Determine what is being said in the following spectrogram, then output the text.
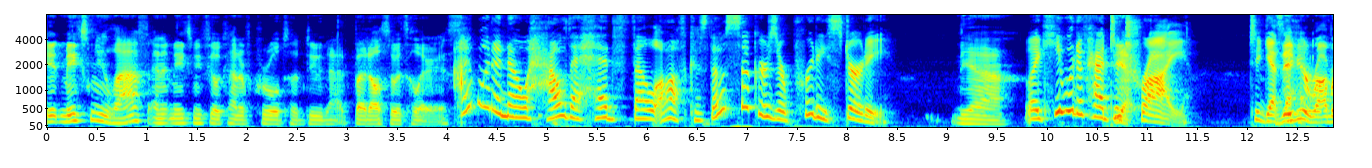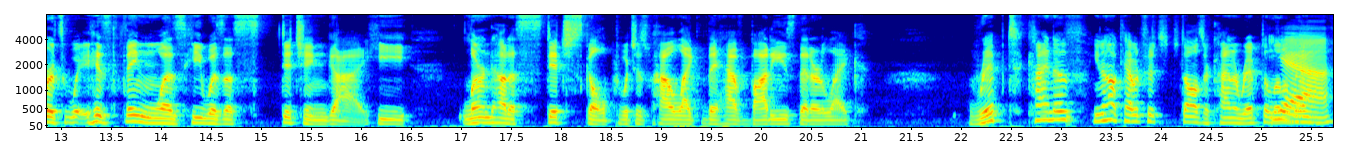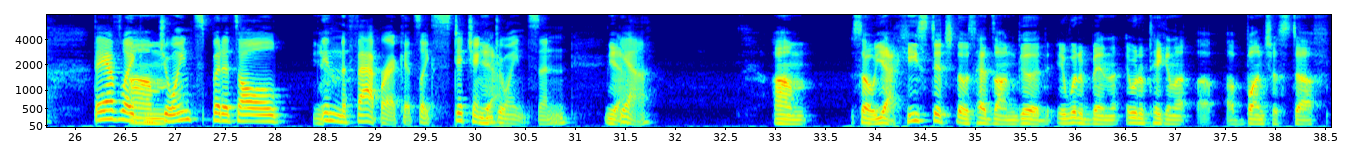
It makes me laugh, and it makes me feel kind of cruel to do that, but also it's hilarious. I want to know how the head fell off because those suckers are pretty sturdy. yeah. Like he would have had to Yeah. try to get Xavier. Roberts, his thing was he was a stitching guy. He learned how to stitch sculpt, which is how like they have bodies that are like ripped, kind of. You know how Cabbage Patch dolls are kind of ripped a little bit? yeah, they have like Um, joints, but it's all yeah. in the fabric. It's like stitching Yeah. joints and. Yeah. yeah. Um. So yeah, he stitched those heads on good. It would have been. It would have taken a, a, a bunch of stuff.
